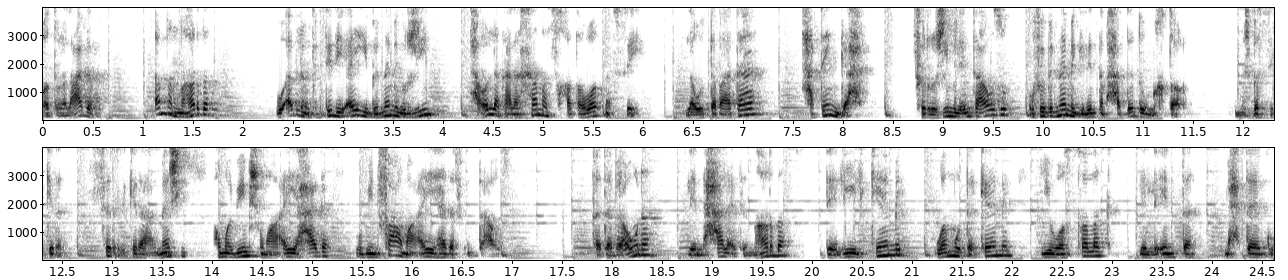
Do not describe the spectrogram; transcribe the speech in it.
بطل العجب. أما النهاردة وقبل ما تبتدي أي برنامج رجيم هقولك على خمس خطوات نفسية. لو اتبعتها هتنجح في الرجيم اللي انت عاوزه وفي البرنامج اللي انت محدده ومختاره. مش بس كده سر كده على الماشي هما بيمشوا مع أي حاجة وبينفعوا مع أي هدف انت عاوزه. فتابعونا لأن حلقة النهاردة دليل كامل ومتكامل يوصلك للي انت محتاجه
